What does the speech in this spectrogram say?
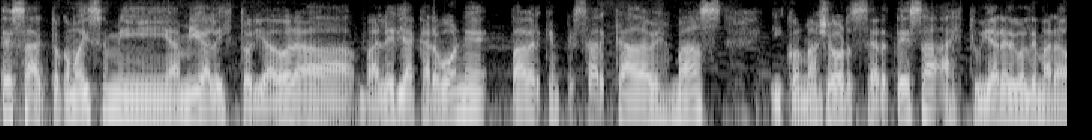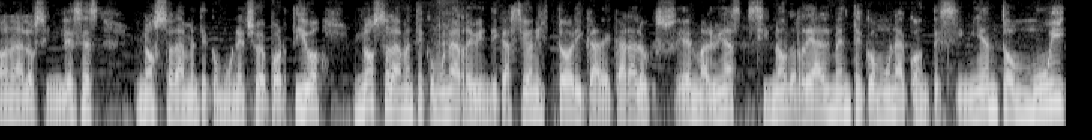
Exacto, como dice mi amiga la historiadora Valeria Carbone, va a haber que empezar cada vez más y con mayor certeza a estudiar el gol de Maradona a los ingleses, no solamente como un hecho deportivo, no solamente como una reivindicación histórica de cara a lo que sucedió en Malvinas, sino realmente como un acontecimiento muy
